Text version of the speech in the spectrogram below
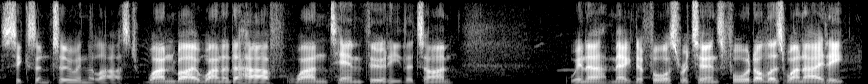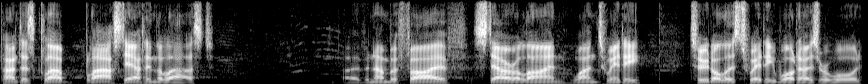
six, and two in the last. One by one and a half, one ten thirty the time. Winner Magnaforce returns four dollars one eighty. Punters Club blast out in the last. Over number five, Star Align one twenty. Two dollars twenty. Watto's reward.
